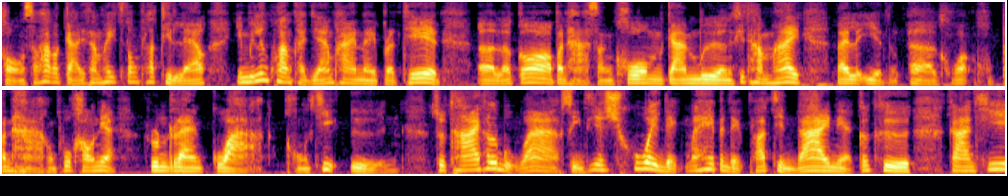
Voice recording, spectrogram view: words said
ของสภาพอากาศที่ทำให้ต้องพลัดถิ่นแล้ว ยังมีเรื่องความขัดแย้งภายในประเทศเแล้วก็ปัญหาสังคมการเมืองที่ทำให้รายละเอียดปัญหาของพวกเขาเนี่ยรุนแรงกว่าของที่อื่น สุดท้ายเขาระบุว่าสิ่งที่จะช่วยเด็กไม่ให้เป็นเด็กพลัดถิ่นได้เนี่ยก็คือการที่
